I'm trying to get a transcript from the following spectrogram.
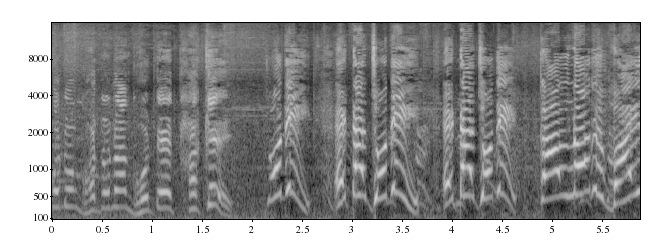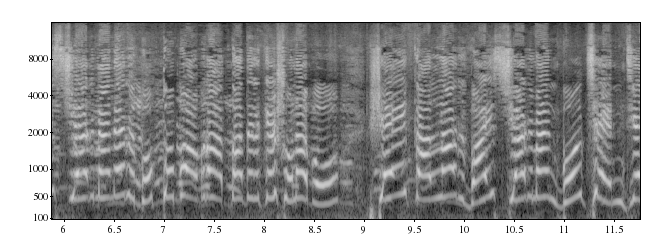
কোনো ঘটনা ঘটে থাকে যদি, এটা যদি এটা যদি কালনার ভাইস চেয়ারম্যানের বক্তব্য আমরা আপনাদেরকে শোনাবো, সেই কালনার ভাইস চেয়ারম্যান বলছেন যে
